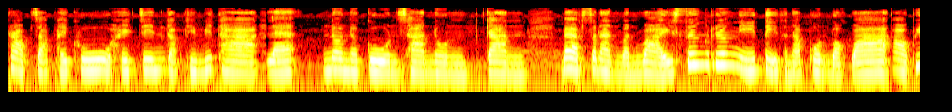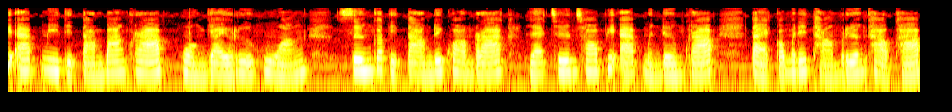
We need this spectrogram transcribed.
คลับจับให้คู่ให้จิ้นกับทิมพิธาและ นนกูล ชานนกัน แบบสนั่นหวั่นไหว ซึ่งเรื่องนี้ติธนพลบอกว่าข่าวพี่แอปมีติดตามบ้างครับ ห่วงใยหรือห่วง ซึ่งก็ติดตามด้วยความรัก และชื่นชอบพี่แอปเหมือนเดิมครับ แต่ก็ไม่ได้ถามเรื่องข่าวครับ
